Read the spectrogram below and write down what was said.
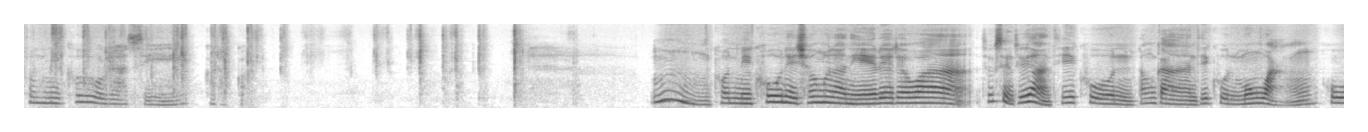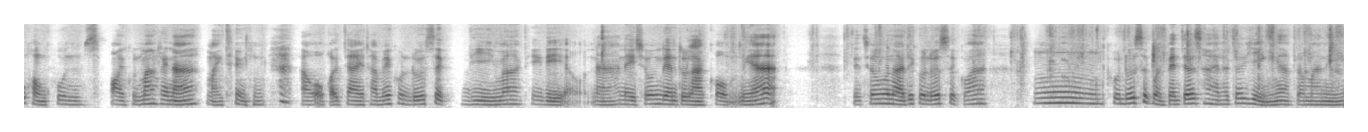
คนมีคู่ราศีกรก คนมีคู่ในช่วงเวลานี้เรียกได้ว่าทุกสิ่งทุกอย่างที่คุณต้องการที่คุณมุ่งหวังคู่ของคุณสปอยคุณมากเลยนะ หมายถึงเอาอกเอาใจทำให้คุณรู้สึกดีมากทีเดียวนะ ในช่วงเดือนตุลาคมเนี้ยเป็นช่วงเวลาที่คุณรู้สึกว่า อืมคุณรู้สึกเหมือนเป็นเจ้าชายและเจ้าหญิงอะประมาณนี้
